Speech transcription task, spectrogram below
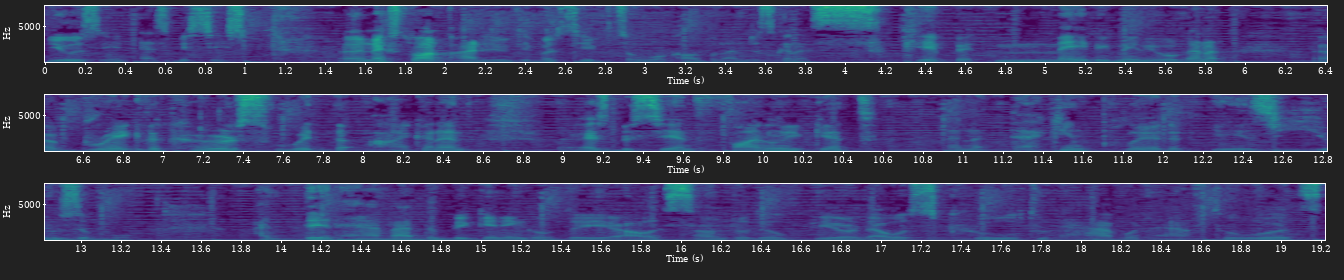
use in SBCs. Uh, next one, I didn't even see if it's a workout, but I'm just gonna skip it. Maybe, maybe we're gonna uh, break the curse with the icon and SBC and finally get an attacking player that is usable. I did have at the beginning of the year Alessandro Del Piero, that was cool to have it afterwards.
